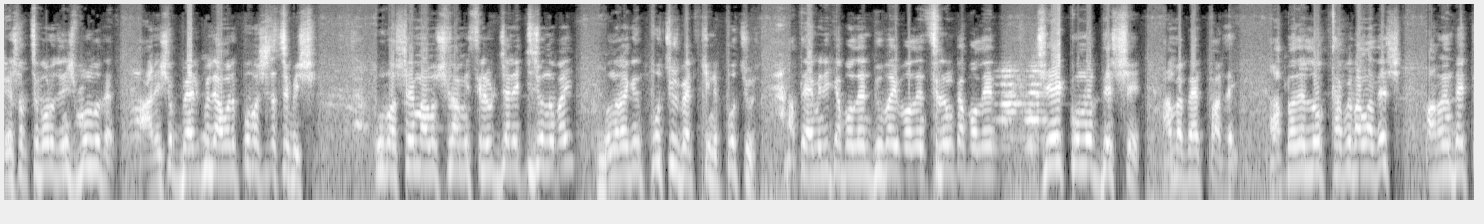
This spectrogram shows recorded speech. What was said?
এটা সবচেয়ে বড় জিনিস মূল্য দেন। আর এইসব ব্যাট গুলি আমাদের প্রবাসী কাছে বেশি। প্রবাসের মানুষের আমি সিলেট জানি কি জন্য ভাই? ওনারা কিন্তু প্রচুর ব্যাট কিনে প্রচুর। আপনি আমেরিকা বলেন দুবাই বলেন শ্রীলঙ্কা বলেন যে কোনো দেশে আমরা ব্যাট পাঠাই। আপনাদের লোক থাকবে বাংলাদেশ পাঠানোর দায়িত্ব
